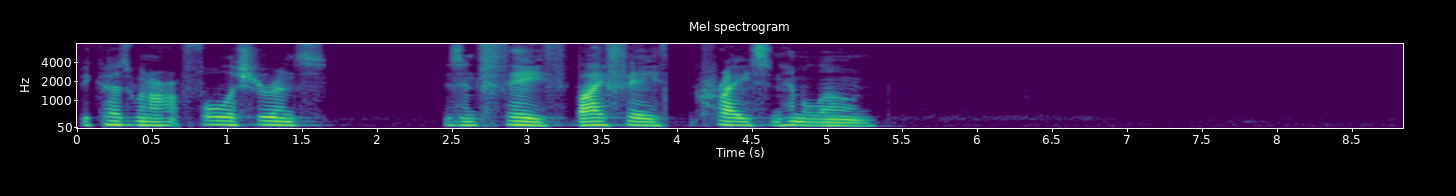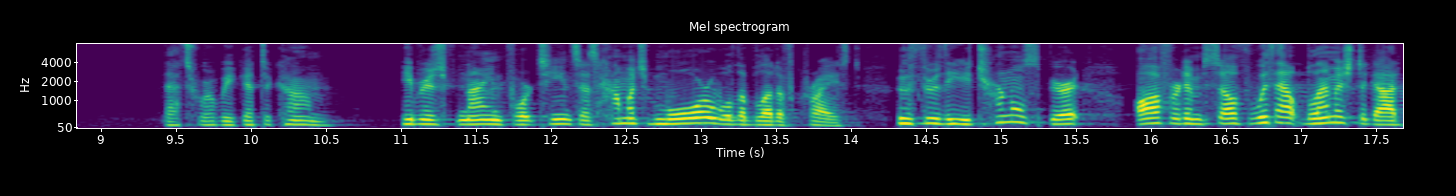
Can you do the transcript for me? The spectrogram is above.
Because when our full assurance is in faith, by faith, Christ and Him alone, that's where we get to come. Hebrews 9:14 says, "How much more will the blood of Christ, who through the eternal Spirit offered himself without blemish to God,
